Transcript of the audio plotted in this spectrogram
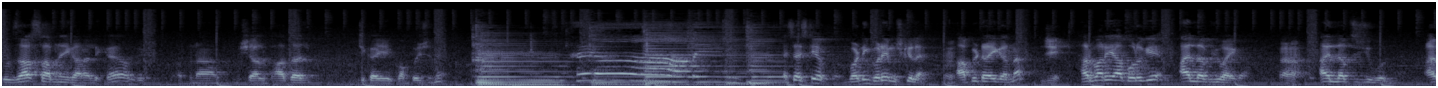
गुलजार साहब ने ये गाना लिखा है और अपना विशाल भारद्वाज जी का ये कॉम्पोजिशन है। ऐसा इसके वर्डिंग बड़े मुश्किल है। आप भी ट्राई करना। जी। हर बार आप बोलोगे आई लव यू आएगा। आई लव यू बोलना। आई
